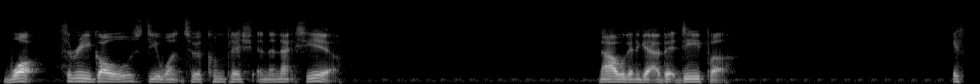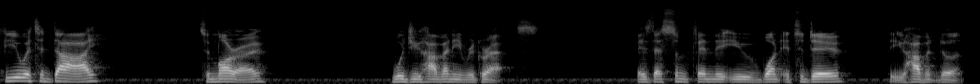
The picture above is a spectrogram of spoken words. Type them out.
What three goals do you want to accomplish in the next year? Now we're going to get a bit deeper. If you were to die tomorrow, would you have any regrets? Is there something that you've wanted to do that you haven't done?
